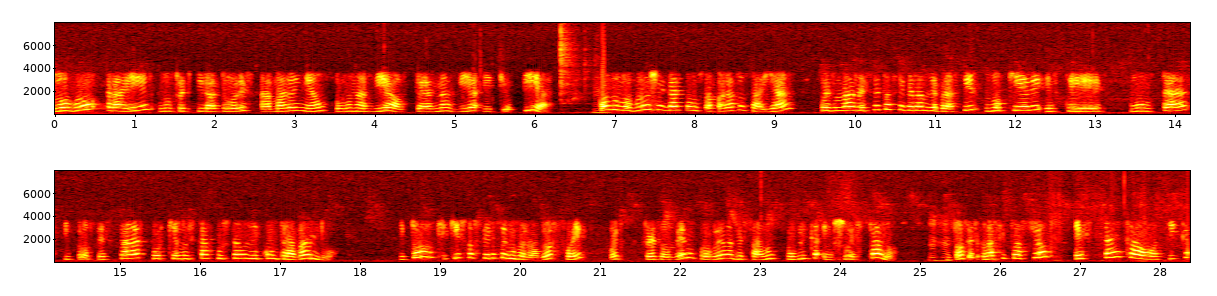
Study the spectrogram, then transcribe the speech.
logró traer los respiradores a Maranhão por una vía alterna vía Etiopía. Cuando logró llegar con los aparatos allá, pues la Receta Federal de Brasil lo quiere este multar y procesar porque lo está acusando de contrabando. Y todo lo que quiso hacer ese gobernador fue pues resolver un problema de salud pública en su estado. Entonces, la situación es tan caótica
